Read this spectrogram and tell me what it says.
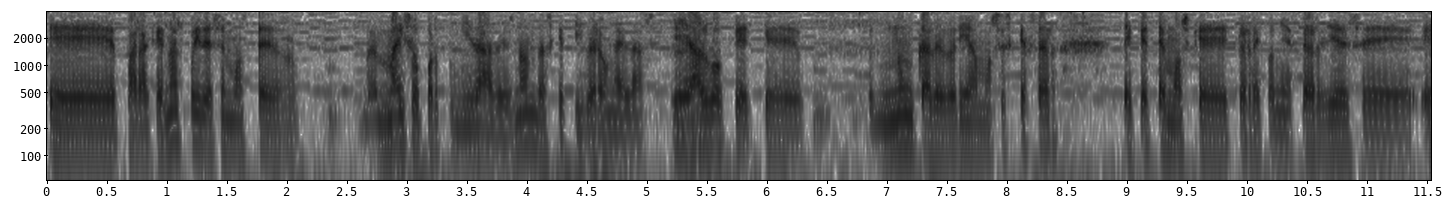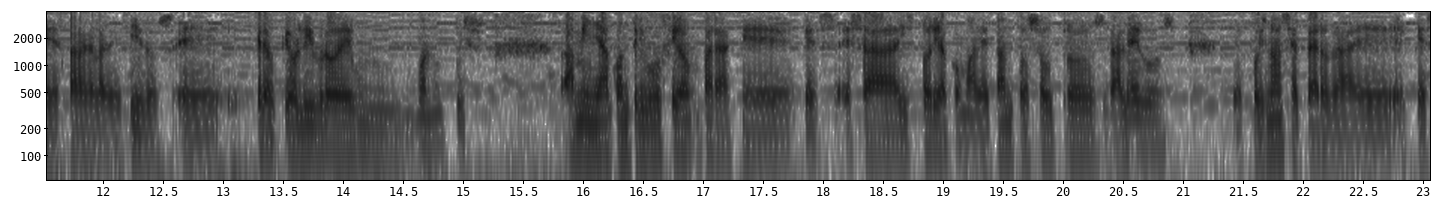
eh, para que nós poidésemos ter máis oportunidades non das que tiveron elas uh -huh. e algo que, que nunca deberíamos esquecer e que temos que, que recoñecerlles e, e estar agradecidos. E, creo que o libro é un, bueno, pois, pues, a miña contribución para que, que esa historia como a de tantos outros galegos pois non se perda e que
